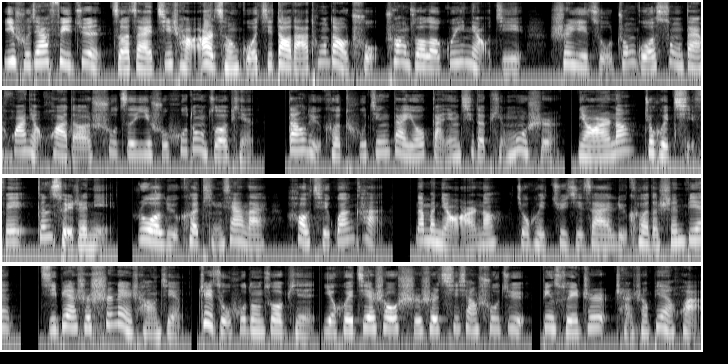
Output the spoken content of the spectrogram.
艺术家费俊则在机场二层国际到达通道处创作了《归鸟集》，是一组中国宋代花鸟画的数字艺术互动作品。当旅客途经带有感应器的屏幕时，鸟儿呢就会起飞跟随着你。若旅客停下来好奇观看，那么鸟儿呢，就会聚集在旅客的身边。即便是室内场景，这组互动作品也会接收实时气象数据，并随之产生变化。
